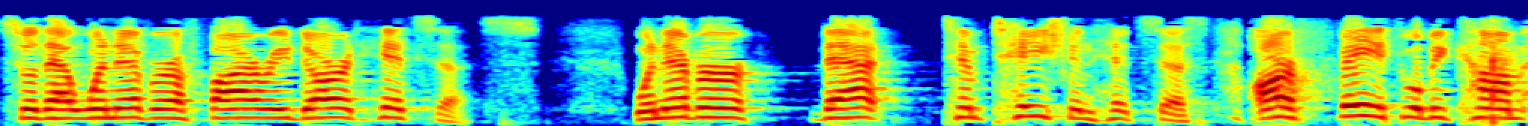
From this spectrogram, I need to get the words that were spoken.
so that whenever a fiery dart hits us, whenever that temptation hits us, our faith will become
